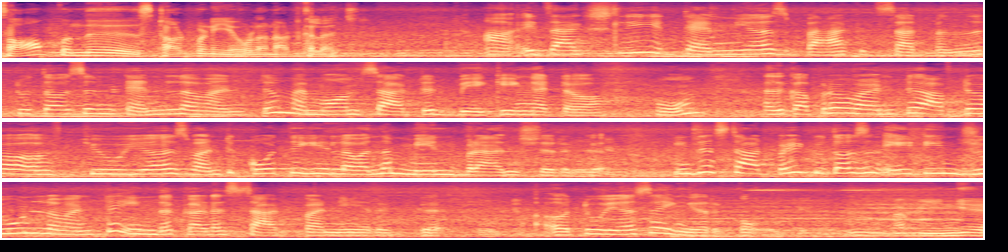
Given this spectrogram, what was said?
ஷாப் வந்து ஸ்டார்ட் பண்ணி எவ்வளோ நாட்கள் ஆச்சு? It's actually ten years back இது ஸ்டார்ட் பண்ணது. டூ தௌசண்ட் டெனில் வந்துட்டு my mom started baking at home அதுக்கப்புறம் வந்துட்டு ஆஃப்டர் ஃபியூ இயர்ஸ் வந்துட்டு கோத்தகிரியில் வந்து மெயின் பிரான்ச் இருக்குது இது ஸ்டார்ட் பண்ணி டூ தௌசண்ட் எயிட்டீன் ஜூனில் வந்துட்டு இந்த கடை ஸ்டார்ட் பண்ணியிருக்கு. டூ இயர்ஸாக இங்கே இருக்கும். இங்கே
